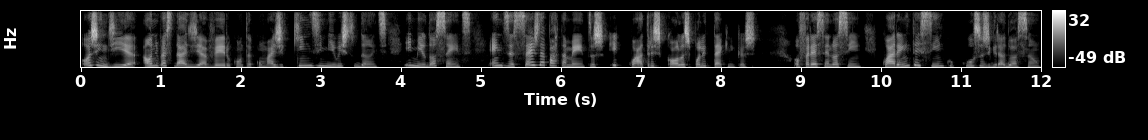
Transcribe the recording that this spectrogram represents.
Hoje em dia, a Universidade de Aveiro conta com mais de 15 mil estudantes e mil docentes em 16 departamentos e quatro escolas politécnicas, oferecendo assim 45 cursos de graduação,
